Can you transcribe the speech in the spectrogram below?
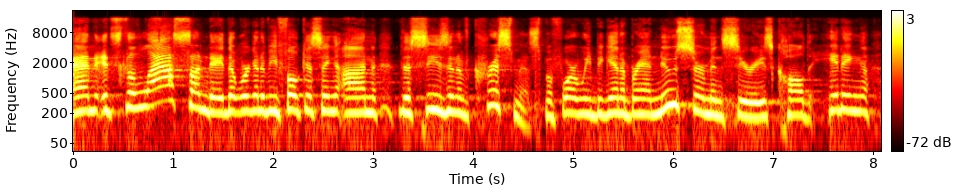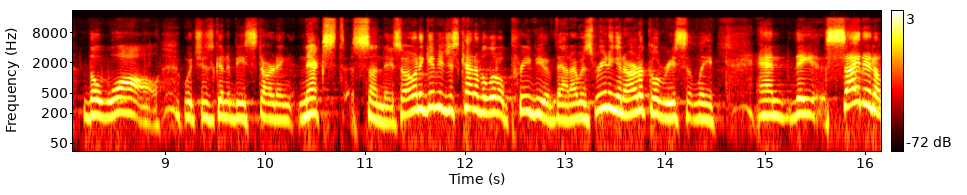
And it's the last Sunday that we're going to be focusing on the season of Christmas before we begin a brand new sermon series called Hitting the Wall, which is going to be starting next Sunday. So I want to give you just kind of a little preview of that. I was reading an article recently, and they cited a,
